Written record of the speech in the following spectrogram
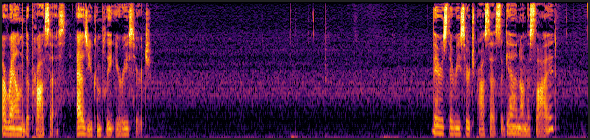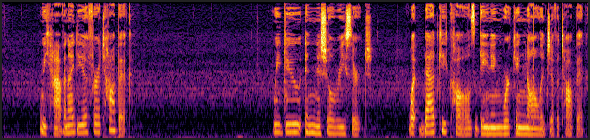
around the process, as you complete your research. There's the research process again on the slide. We have an idea for a topic we do initial research, what Badke calls gaining working knowledge of a topic.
